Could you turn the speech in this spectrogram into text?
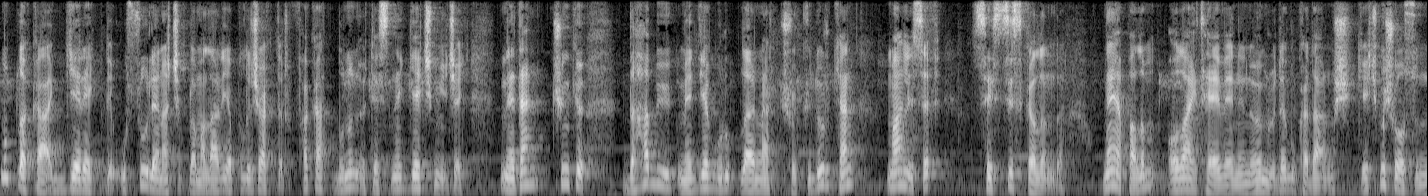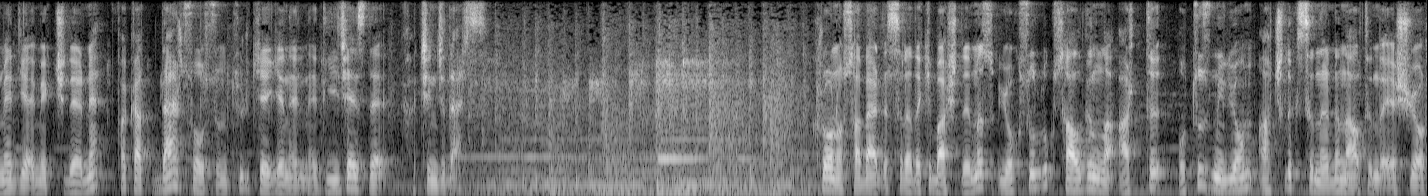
Mutlaka gerekli usulen açıklamalar yapılacaktır. Fakat bunun ötesine geçmeyecek. Neden? Çünkü daha büyük medya gruplarına çökülürken maalesef sessiz kalındı. Ne yapalım? Olay TV'nin ömrü de bu kadarmış. Geçmiş olsun medya emekçilerine fakat ders olsun Türkiye geneline diyeceğiz de kaçıncı ders? Kronos Haber'de sıradaki başlığımız yoksulluk salgınla arttı, 30 milyon açlık sınırının altında yaşıyor.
